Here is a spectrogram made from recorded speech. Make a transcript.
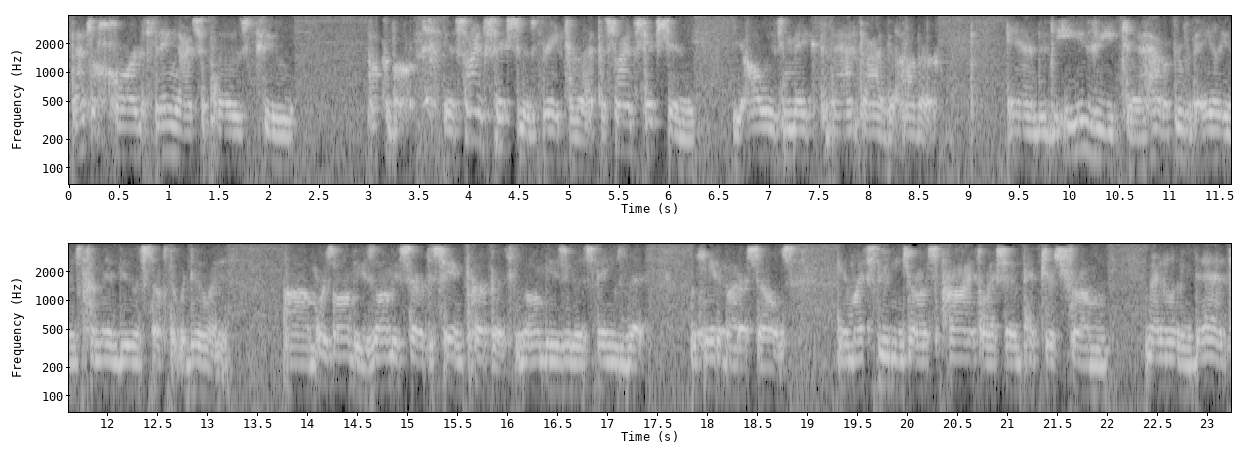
that's a hard thing, I suppose, to talk about. You know, science fiction is great for that. The science fiction, you always make the bad guy the other and it'd be easy to have a group of aliens come in and do the stuff that we're doing. Um, or zombies. Zombies serve the same purpose. Zombies are those things that we hate about ourselves. And my students are always surprised when I show pictures from Night of the Living Dead,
